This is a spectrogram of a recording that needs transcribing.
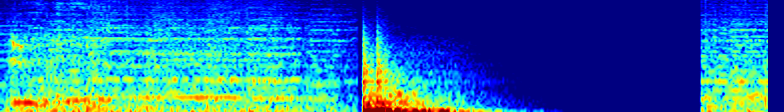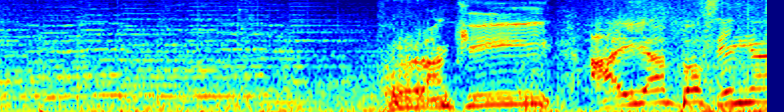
ランキーアイアンボクシング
